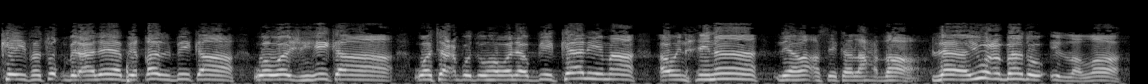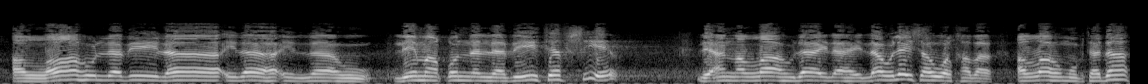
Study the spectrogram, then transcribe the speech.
كيف تقبل عليها بقلبك ووجهك وتعبدها ولو بكلمة أو انحناء لرأسك لحظة؟ لا يعبد إلا الله. الله الذي لا إله إلا هو. لما قلنا الذي تفسير؟ لأن الله لا إله إلا هو. ليس هو الخبر. الله مبتدأ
